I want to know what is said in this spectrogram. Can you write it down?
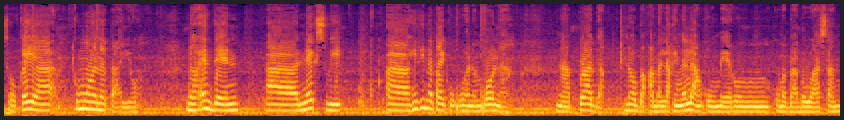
So, kaya, kumuha na tayo. No, and then, uh, next week, uh, hindi na tayo kukuha ng Bona na product. No, baka malaki na lang kung merong kung mababawasan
